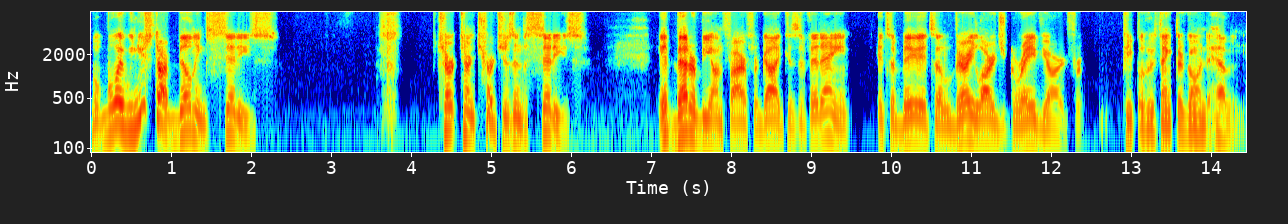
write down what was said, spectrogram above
But boy, when you start building cities, church turn churches into cities, it better be on fire for God because if it ain't, it's a big it's a very large graveyard for people who think they're going to heaven.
